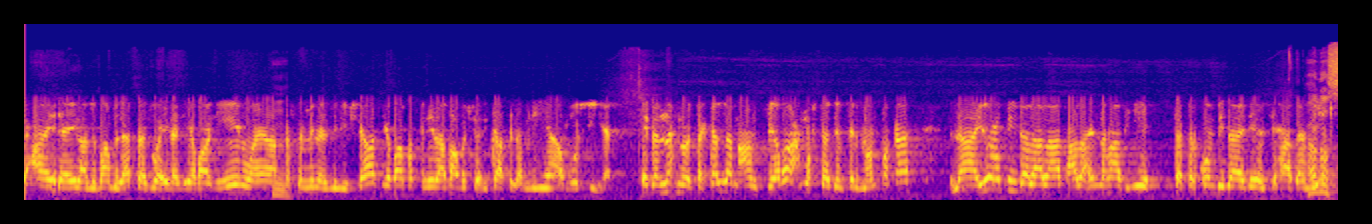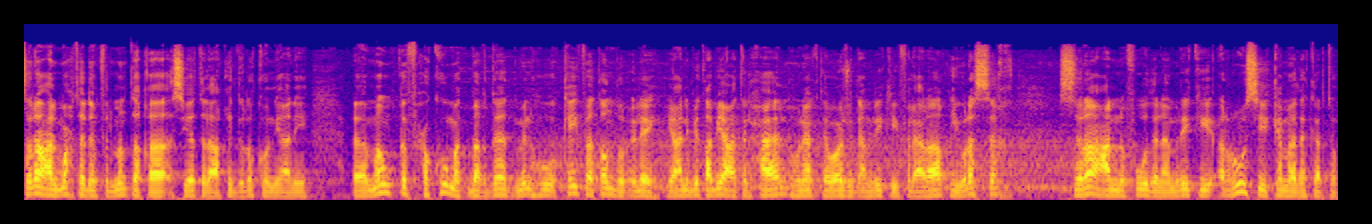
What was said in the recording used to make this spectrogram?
عائده إلى نظام الأسد وإلى الإيرانيين وقسم من الميليشيات إضافة إلى بعض الشركات الأمنية الروسية، اذا نحن نتكلم عن صراع محتدم في المنطقة لا يعطي دلالات على إن هذه ستكون بداية لانسحاب أمريكا. هذا الصراع المحتدم في المنطقة سيادة العقيد الركن يعني موقف حكومة بغداد منه كيف تنظر إليه؟ يعني بطبيعة الحال هناك تواجد أمريكي في العراق يرسخ صراع النفوذ الأمريكي الروسي كما ذكرتم.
